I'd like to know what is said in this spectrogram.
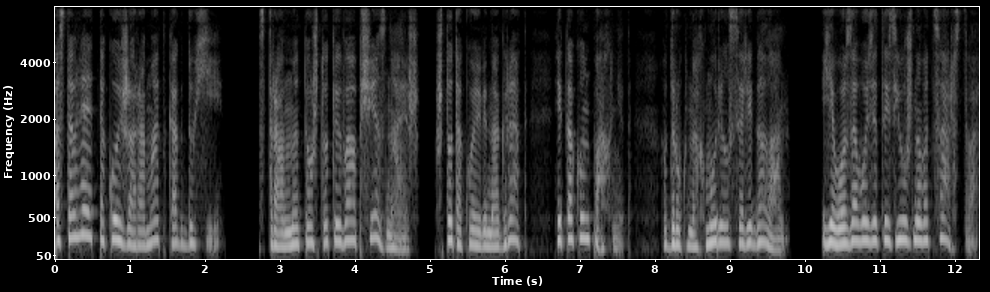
оставляет такой же аромат, как духи. Странно то, что ты вообще знаешь, что такое виноград и как он пахнет. Вдруг нахмурился Регалан. Его завозят из Южного царства,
